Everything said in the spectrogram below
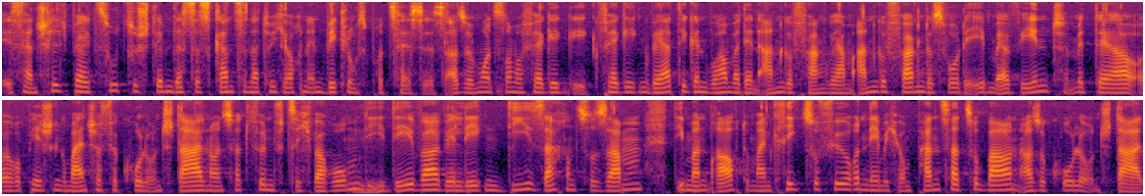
ist Herrn Schildberg zuzustimmen, dass das Ganze natürlich auch ein Entwicklungsprozess ist. Also wenn wir uns nochmal verge vergegenwärtigen, wo haben wir denn angefangen? Wir haben angefangen, das wurde eben erwähnt, mit der Europäischen Gemeinschaft für Kohle und Stahl 1950. Warum? Mhm. Die Idee war, wir legen die Sachen zusammen, die man braucht, um einen Krieg zu führen, nämlich um Panzer zu bauen, also Kohle und Stahl.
